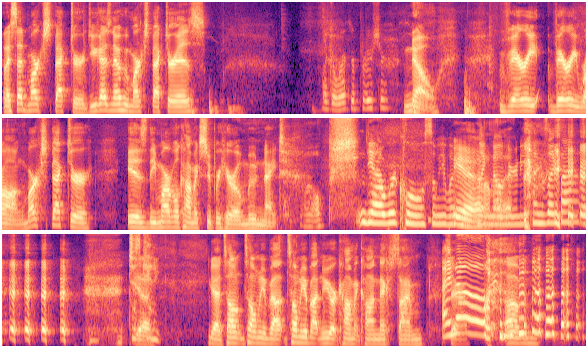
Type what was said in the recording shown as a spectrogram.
and I said Mark Spector. Do you guys know who Mark Spector is? Like a record producer. No. Very, very wrong. Mark Spector is the Marvel Comics superhero Moon Knight. Oh, psh. Yeah, we're cool, so we wouldn't Yeah, like don't know know nerdy things like that. Just Yeah. kidding. Yeah, tell tell me about tell me about New York Comic Con next time. I Sarah. know.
